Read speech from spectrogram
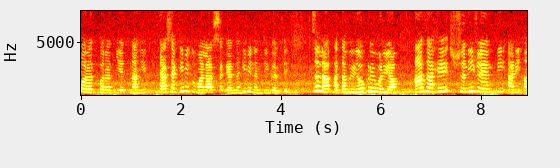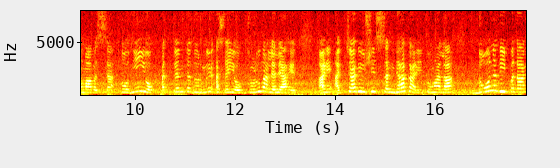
परत परत येत नाहीत. त्यासाठी मी तुम्हाला आज सगळ्यांनाही विनंती करते. चला आता व्हिडिओकडे वळूया. आज आहे शनी जयंती आणि अमावस्या. दोन्ही योग अत्यंत दुर्मिळ असे योग जुळून आलेले आहेत. आणि आजच्या दिवशी संध्याकाळी तुम्हाला दोन दीपदान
